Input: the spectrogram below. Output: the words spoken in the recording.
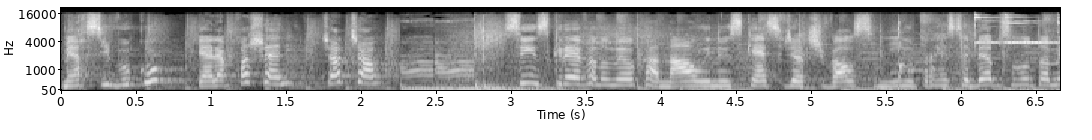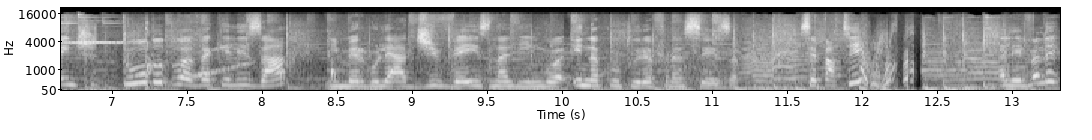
merci beaucoup e à la prochaine. Tchau, tchau. Se inscreva no meu canal e não esquece de ativar o sininho para receber absolutamente tudo do Avec Elisa e mergulhar de vez na língua e na cultura francesa. C'est parti? Allez, venez!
